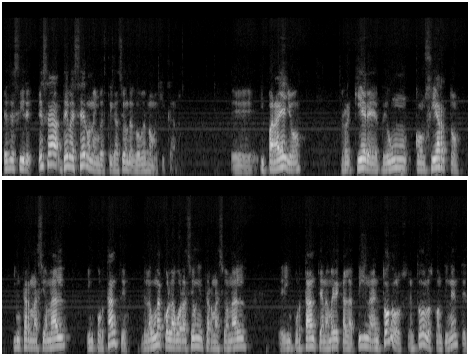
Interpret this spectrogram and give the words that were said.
Es decir, esa debe ser una investigación del gobierno mexicano. Eh, y para ello requiere de un concierto internacional importante, de una colaboración internacional eh, importante en América Latina, en todos, en todos los continentes,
